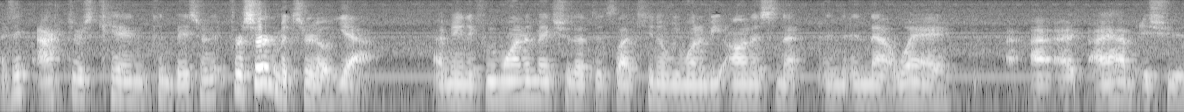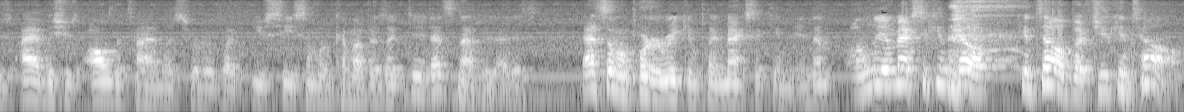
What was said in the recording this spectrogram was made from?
i think actors can convey certain for certain material yeah. I mean if we want to make sure that it's like you know we want to be honest in that in, in that way I, I, I have issues i have issues all the time with sort of like you see someone come up and it's like dude that's not who that is. That's someone puerto rican play mexican and only a mexican tell can tell but you can tell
